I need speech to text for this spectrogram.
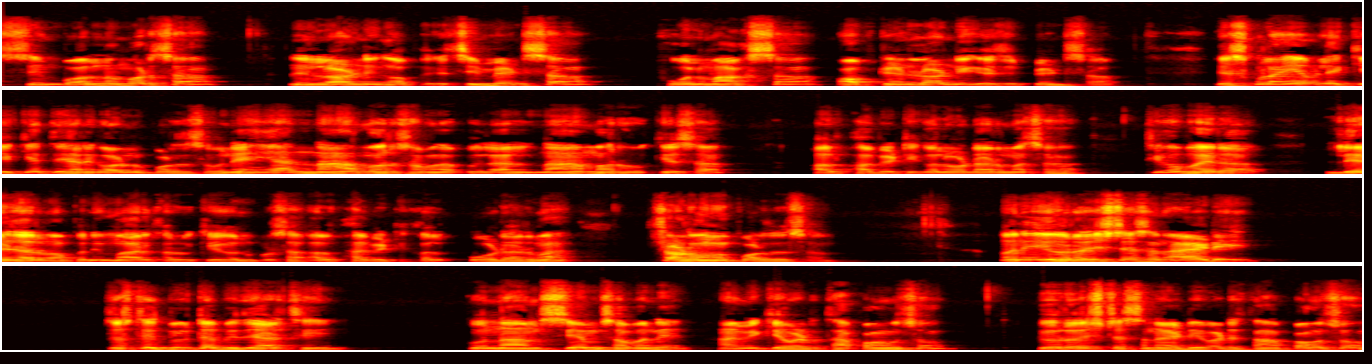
सिम्बल नम्बर छ अनि लर्निङ अफ एचिभमेन्ट छ फुल मार्क्स छ अप्टेन लर्निङ एचिभमेन्ट छ। यसको लागि हामीले के के तयार गर्नुपर्दछ भने यहाँ नामहरू सबभन्दा पहिला नामहरू के छ? अल्फाबेटिकल अर्डरमा छ। त्यो भएर लेजरमा पनि मार्कहरू के गर्नुपर्छ? अल्फाबेटिकल अर्डरमा चढाउनु पर्दछ। अनि यो रजिस्ट्रेसन आइडी जस्तै दुईवटा विद्यार्थीको नाम सेम छ भने हामी केबाट थाहा पाउँछौँ? यो रजिस्ट्रेसन आइडीबाट थाहा पाउँछौँ।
